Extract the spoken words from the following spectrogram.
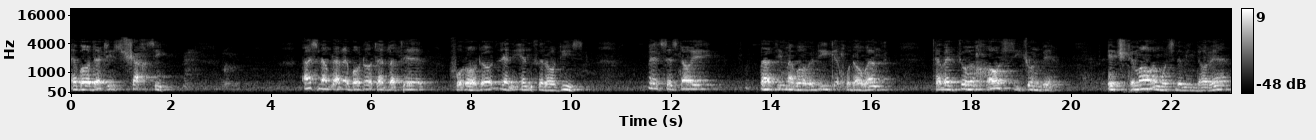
عبادتی شخصی. اصلا در عبادات البته فرادات یعنی انفرادی است. به استثنای بعضی مواردی که خداوند توجه خاصی چون به اجتماع مسلمین داره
